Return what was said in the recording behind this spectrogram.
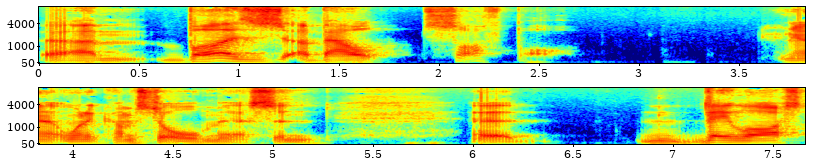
um, buzz about softball uh, when it comes to Ole Miss, and uh, they lost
